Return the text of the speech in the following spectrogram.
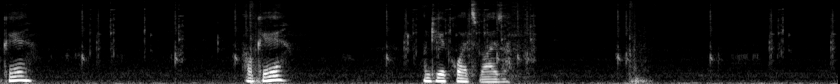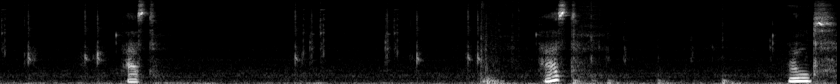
Okay. Okay. Und hier kreuzweise. Passt. Passt. Und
